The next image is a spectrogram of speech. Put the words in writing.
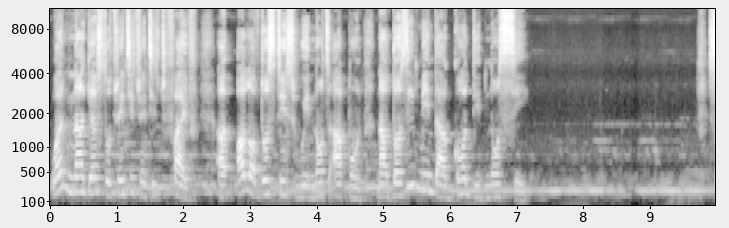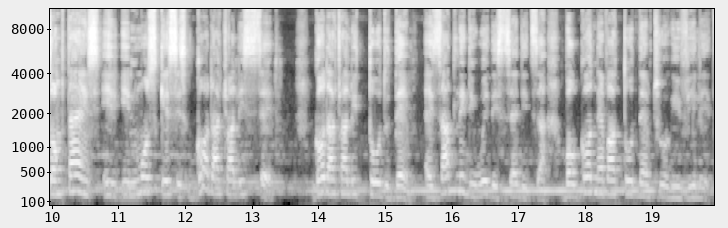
when now gets to 2025, uh, all of those things will not happen. Now, does it mean that God did not say? Sometimes, in, in most cases, God actually said, God actually told them exactly the way they said it, uh, but God never told them to reveal it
